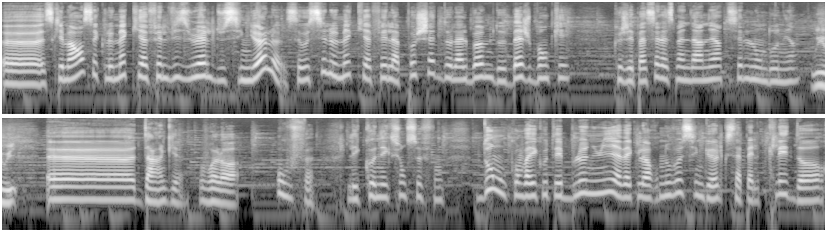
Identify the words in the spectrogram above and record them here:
Euh, ce qui est marrant, c'est que le mec qui a fait le visuel du single, c'est aussi le mec qui a fait la pochette de l'album de Beige Banquet que j'ai passé la semaine dernière, tu sais, le londonien. Oui, oui. Euh, dingue, voilà, ouf, les connexions se font. Donc, on va écouter Bleu Nuit avec leur nouveau single qui s'appelle Clé d'or.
